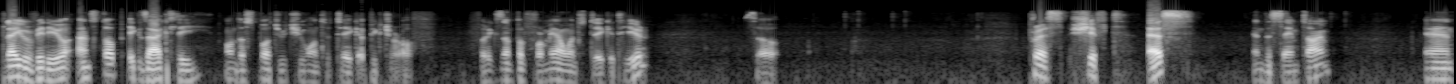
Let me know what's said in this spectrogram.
play your video and stop exactly on the spot which you want to take a picture of. For example for me I want to take it here. So press Shift S in the same time and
